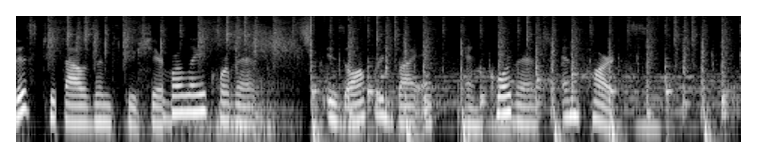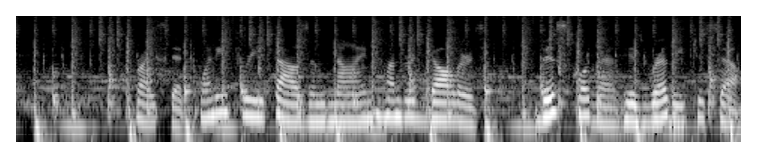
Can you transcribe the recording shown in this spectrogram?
This 2002 Chevrolet Corvette is offered by F&A Corvette and Parts. Priced at $23,900, this Corvette is ready to sell.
